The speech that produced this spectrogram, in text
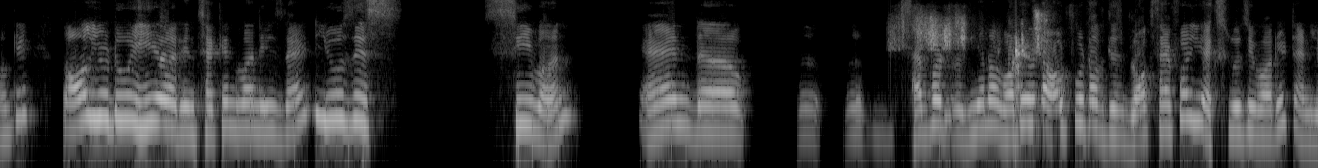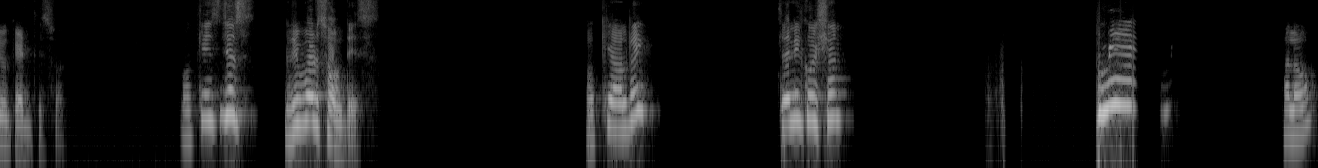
okay? So all you do here in second one is that use this c1 and uh, uh, cipher, you know whatever the output of this block cipher you exclusive or it and you get this one. Okay? It's just reverse of this. Okay? All right? So any question hello?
